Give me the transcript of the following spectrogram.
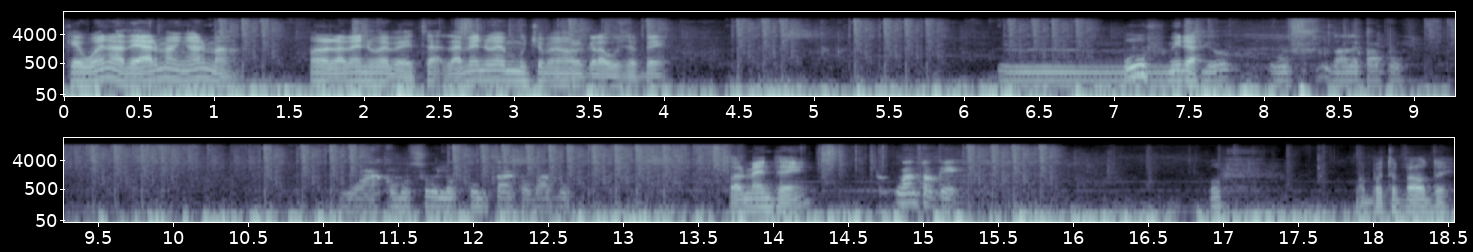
Qué buena, de arma en arma. Bueno, la M9, esta- la M9 es mucho mejor que la USP. mm, Uf, mira. yo- uf, dale, papu. Guau, cómo suben los puntacos, papu. Totalmente, ¿eh? ¿Cuánto qué? Uf, me ha puesto peote.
